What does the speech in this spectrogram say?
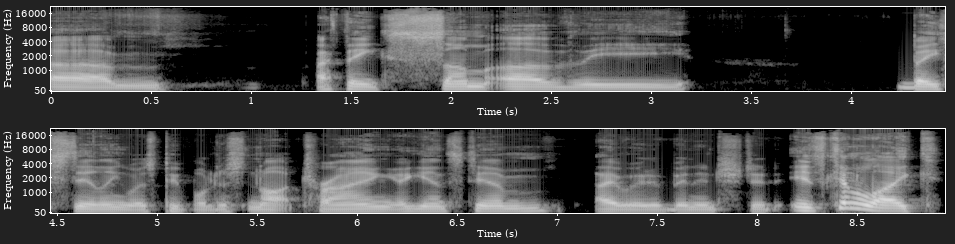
Um, I think some of the base stealing was people just not trying against him. I would have been interested. It's kind of like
